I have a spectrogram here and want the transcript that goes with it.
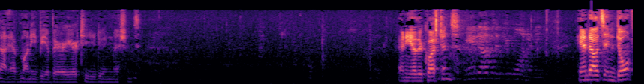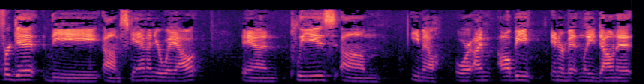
not have money be a barrier to you doing missions. Any other questions? Handouts if you want any. Handouts and don't forget the um, scan on your way out. And please um, email or I'm I'll be intermittently down at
